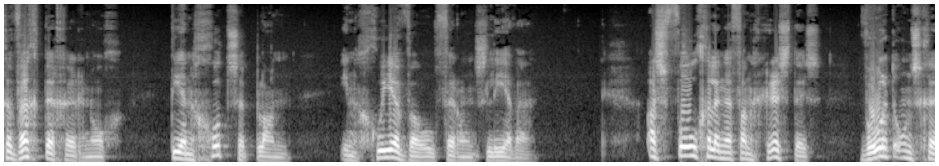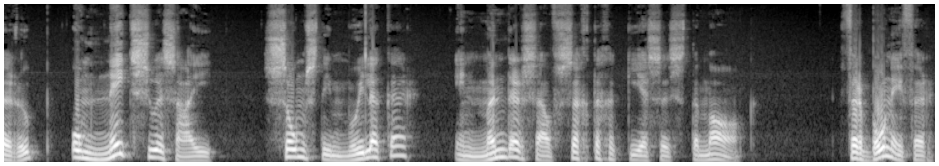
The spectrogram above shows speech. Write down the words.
Gewigtiger nog teen God se plan en goeie wil vir ons lewe. As volgelinge van Christus word ons geroep om net soos hy soms die moeiliker en minder selfsugtige keuses te maak. Vir Bonhoeffer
